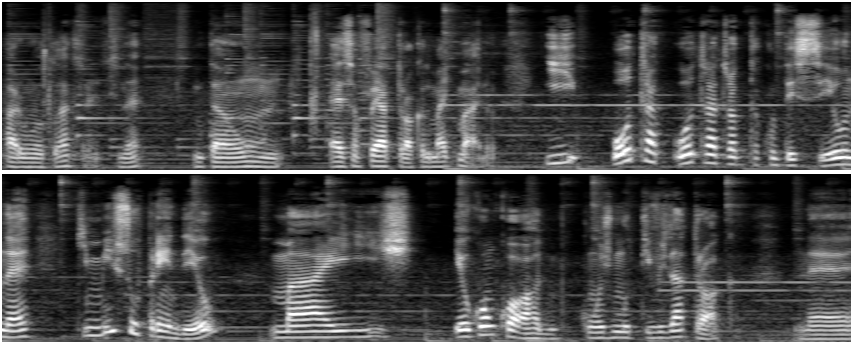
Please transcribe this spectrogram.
para o Oakland Athletics, né? Então, essa foi a troca do Mike Myron. E outra, outra troca que aconteceu, né, que me surpreendeu, mas eu concordo com os motivos da troca, né?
